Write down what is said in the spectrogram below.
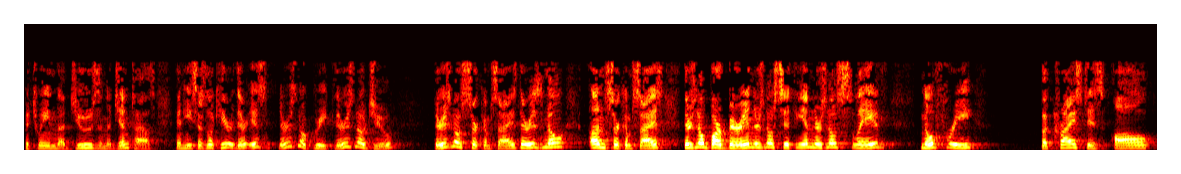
between the Jews and the Gentiles. And he says, Look, here, there is, there is no Greek, there is no Jew, there is no circumcised, there is no uncircumcised, there's no barbarian, there's no Scythian, there's no slave, no free, but Christ is all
